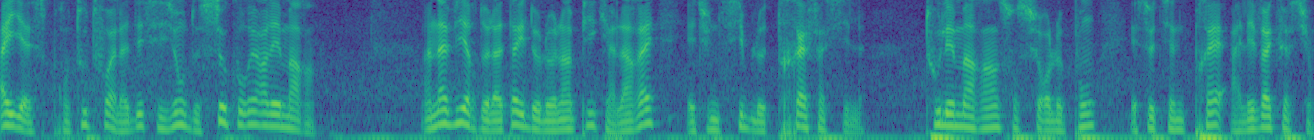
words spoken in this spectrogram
Hayes prend toutefois la décision de secourir les marins. Un navire de la taille de l'Olympique à l'arrêt est une cible très facile. Tous les marins sont sur le pont et se tiennent prêts à l'évacuation.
